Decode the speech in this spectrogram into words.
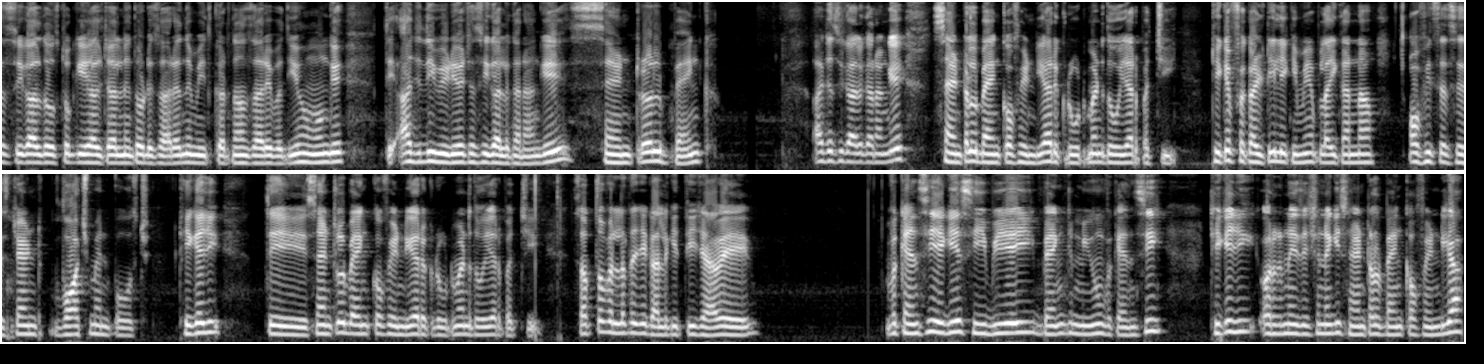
ਸਤਿ ਸ਼੍ਰੀ ਅਕਾਲ ਦੋਸਤੋ, ਕੀ ਹਾਲ ਚਾਲ ਨੇ ਤੁਹਾਡੇ ਸਾਰਿਆਂ ਦੀ? ਉਮੀਦ ਕਰਦਾ ਹਾਂ ਸਾਰੇ ਵਧੀਆ ਹੋਵੋਗੇ। ਤੇ ਅੱਜ ਦੀ ਵੀਡੀਓ 'ਚ ਅਸੀਂ ਗੱਲ ਕਰਾਂਗੇ ਸੈਂਟਰਲ ਬੈਂਕ ਅੱਜ ਅਸੀਂ ਗੱਲ ਕਰਾਂਗੇ Central Bank of India recruitment 2025 ਠੀਕ ਹੈ ਫੈਕਲਟੀ ਲਈ ਕਿਵੇਂ ਅਪਲਾਈ ਕਰਨਾ? ਆਫਿਸ ਅਸਿਸਟੈਂਟ ਵਾਚਮੈਨ ਪੋਸਟ ਠੀਕ ਹੈ ਜੀ? ਤੇ Central Bank of India recruitment 2025 ਸਭ ਤੋਂ ਪਹਿਲਾਂ ਤਾਂ ਜੇ ਗੱਲ ਕੀਤੀ ਜਾਵੇ ਵੈਕੈਂਸੀ ਹੈਗੀ ਹੈ ਸੀਬੀਆਈ ਬੈਂਕ ਨਿਊ ਵੈਕੈਂਸੀ ਠੀਕ ਹੈ ਜੀ? ਆਰਗੇਨਾਈਜੇਸ਼ਨ ਹੈਗੀ Central Bank of India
